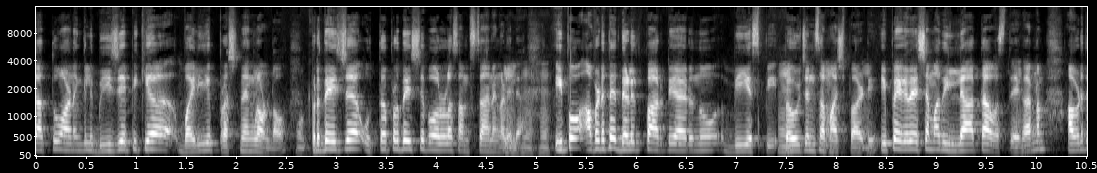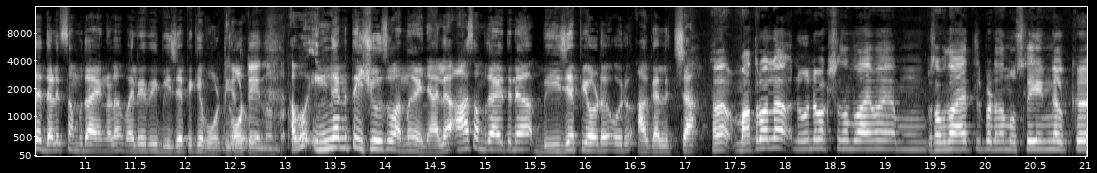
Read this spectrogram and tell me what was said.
കത്തുവാണെങ്കിൽ ബി ജെ പിക്ക് വലിയ പ്രശ്നങ്ങളുണ്ടാവും. പ്രത്യേകിച്ച് ഉത്തർപ്രദേശ് പോലുള്ള സംസ്ഥാനങ്ങളിൽ ഇപ്പോൾ അവിടുത്തെ ദളിത് പാർട്ടി ആയിരുന്നു B S P Bahujan Samaj party. ഇപ്പൊ ഏകദേശം അത് ഇല്ലാത്ത അവസ്ഥയാണ് കാരണം അവിടുത്തെ ദളിത് സമുദായങ്ങൾ വലിയ രീതിയിൽ ബി ജെ പിക്ക് വോട്ട് വോട്ട് ചെയ്യുന്നുണ്ട്. അപ്പോൾ ഇങ്ങനത്തെ ഇഷ്യൂസ് വന്നു കഴിഞ്ഞാൽ ആ സമുദായത്തിന് ബി ജെ പിയോട് ഒരു അകൽച്ച. മാത്രമല്ല ന്യൂനപക്ഷ സമുദായ സമുദായത്തിൽപ്പെടുന്ന മുസ്ലിങ്ങൾക്ക്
